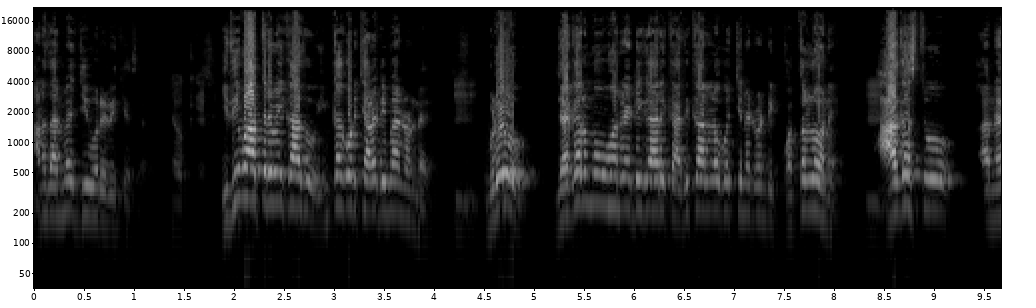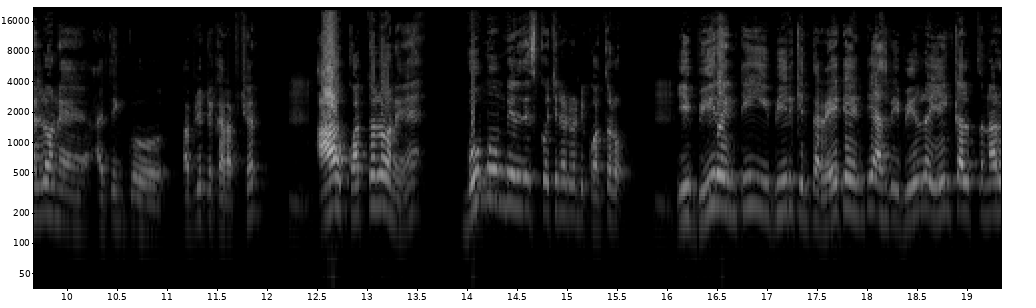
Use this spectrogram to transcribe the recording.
అన్న దాని మీద జీవో రిలీజ్ చేశారు. ఇది మాత్రమే కాదు ఇంకా కూడా చాలా డిమాండ్ ఉన్నాయి. ఇప్పుడు జగన్మోహన్ రెడ్డి గారికి అధికారంలోకి వచ్చినటువంటి కొత్తలోనే ఆగస్టు నెలలోనే ఐ థింక్ సబ్జెక్ట్ కరప్షన్ ఆ కొత్తలోనే భూమి తీసుకొచ్చినటువంటి కొత్తలో ఉమ్, ఈ బీర్ ఏంటి ఈ బీర్కి ఇంత రేట్ ఏంటి అసలు ఈ బీర్లో ఏం కలుపుతున్నారు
